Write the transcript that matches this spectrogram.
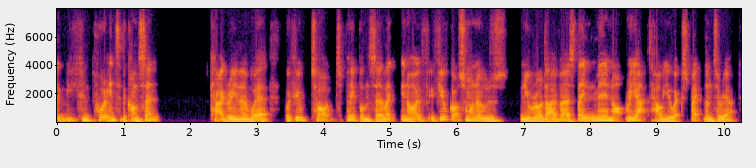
you can put it into the consent category in a way. But if you talk to people and say like, you know, if, if you've got someone who's neurodiverse, they may not react how you expect them to react.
